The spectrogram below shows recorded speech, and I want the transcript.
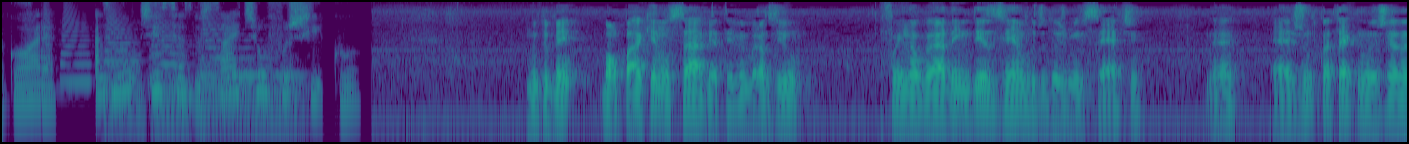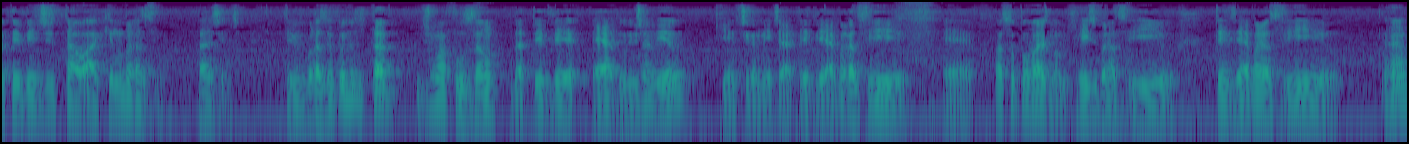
Agora, as notícias do site UFO Chico. Muito bem. Bom, para quem não sabe, a TV Brasil foi inaugurada em dezembro de 2007, né? É, junto com a tecnologia da TV digital aqui no Brasil, tá, gente? A TV Brasil foi resultado de uma fusão da TV E do Rio de Janeiro, que antigamente era TV Brasil, é, passou por vários nomes, Reis Brasil, TV Brasil, né?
